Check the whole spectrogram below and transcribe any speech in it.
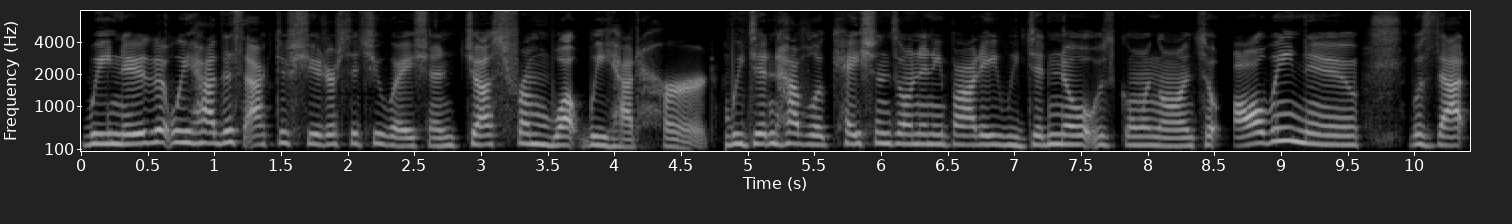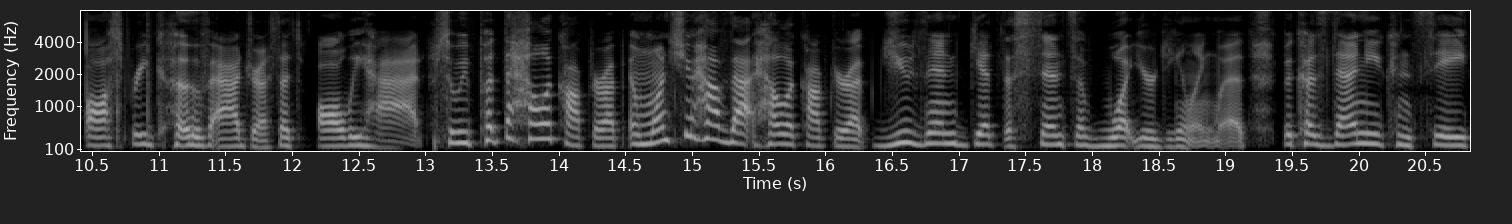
We knew that we had this active shooter situation just from what we had heard. We didn't have locations on anybody. We didn't know what was going on. So all we knew was that Osprey Cove address. That's all we had. So we put the helicopter up. And once you have that helicopter up, you then get the sense of what you're dealing with because then you can see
